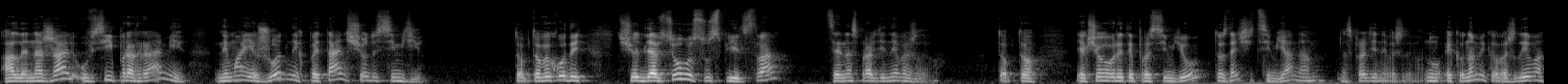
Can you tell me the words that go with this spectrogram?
але, на жаль, у всій програмі немає жодних питань щодо сім'ї. Тобто виходить, що для всього суспільства це насправді не важливо. Тобто, якщо говорити про сім'ю, то значить сім'я нам насправді не важлива. Ну, економіка важлива,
